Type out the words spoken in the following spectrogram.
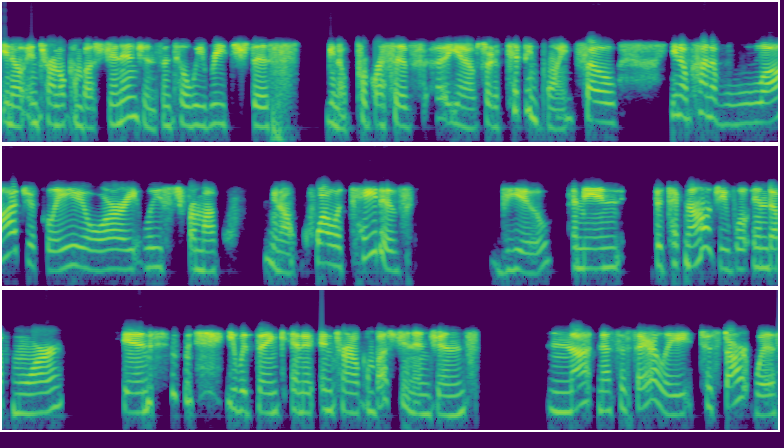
you know, internal combustion engines until we reach this, you know, progressive, uh, you know, sort of tipping point. So, you know, kind of logically, or at least from a, you know, qualitative view, I mean, the technology will end up more in, you would think, in internal combustion engines, not necessarily to start with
